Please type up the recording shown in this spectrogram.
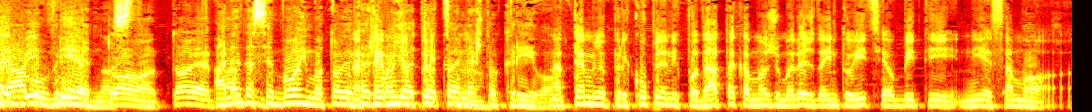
pravu vrijednost. to, to je, A ne da se bojimo toga, Na kažemo temelju joj, to, to je nešto krivo. Na temelju prikupljenih podataka možemo reći da intuicija u biti nije samo e,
